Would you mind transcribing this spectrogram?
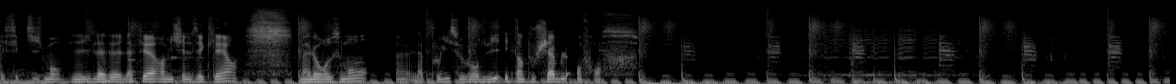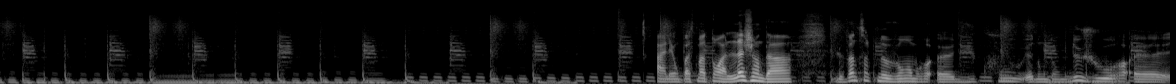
Effectivement. L'affaire Michel Zecler. Malheureusement, euh, la police aujourd'hui est intouchable en France. Allez, on passe maintenant à l'agenda. Le 25 novembre, euh, du coup, euh, donc dans deux jours, euh,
